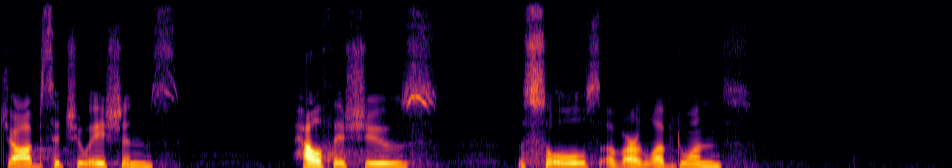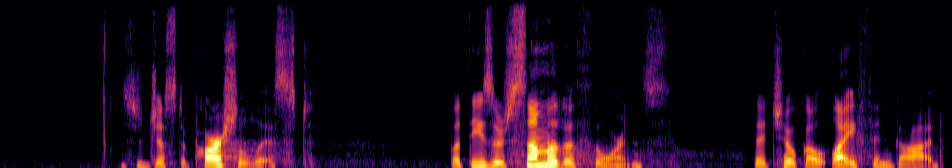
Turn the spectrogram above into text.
job situations, health issues, the souls of our loved ones. This is just a partial list. But these are some of the thorns that choke out life in God.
